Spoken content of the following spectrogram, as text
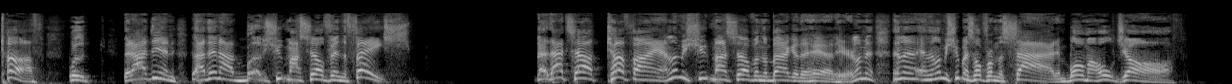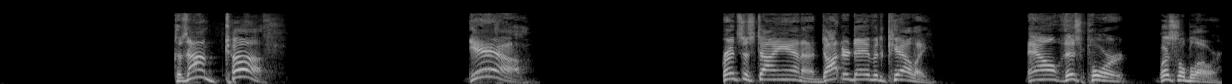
tough with that I then, I then I shoot myself in the face. That's how tough I am. Let me shoot myself in the back of the head here. Let me, and and let me shoot myself from the side and blow my whole jaw off. Because I'm tough. Yeah. Princess Diana, Dr. David Kelly. Now this poor whistleblower.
